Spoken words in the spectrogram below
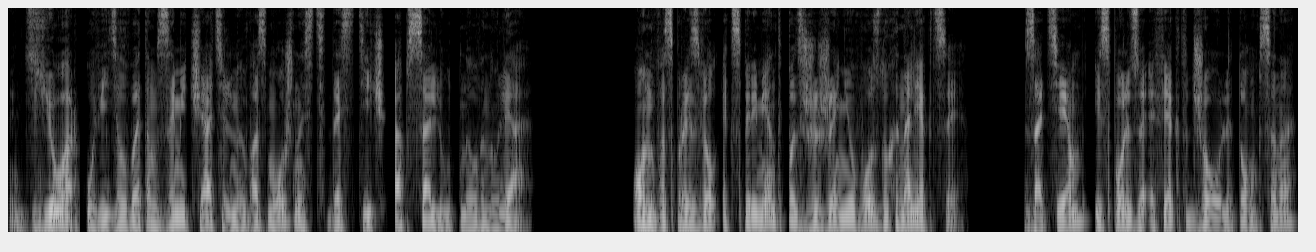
Дьюар увидел в этом замечательную возможность достичь абсолютного нуля. Он воспроизвел эксперимент по сжижению воздуха на лекции. Затем, используя эффект Джоуля Томпсона,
